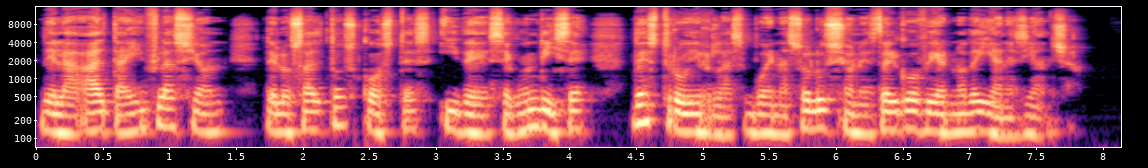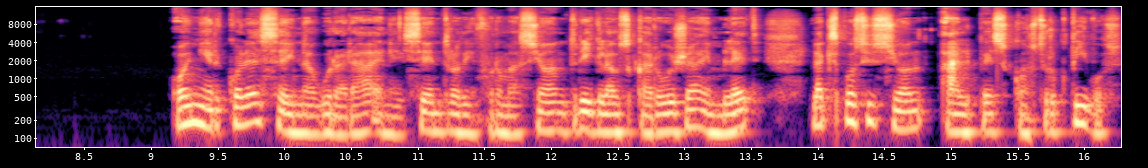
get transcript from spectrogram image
de la alta inflación, de los altos costes y de, según dice, destruir las buenas soluciones del gobierno de Yanes Yansha. Hoy miércoles se inaugurará en el Centro de Información Triglaus Karuja en Bled la exposición Alpes Constructivos,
